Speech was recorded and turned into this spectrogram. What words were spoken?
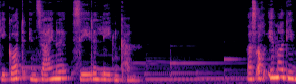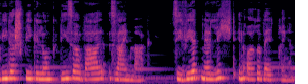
die Gott in seine Seele legen kann. Was auch immer die Widerspiegelung dieser Wahl sein mag, sie wird mehr Licht in eure Welt bringen.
